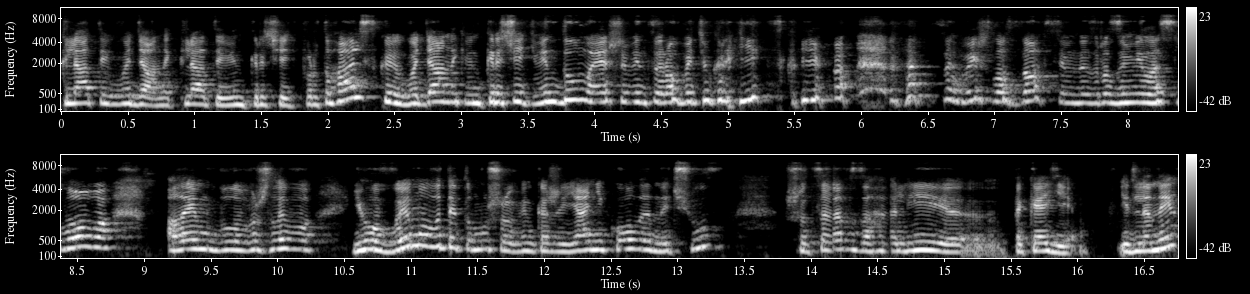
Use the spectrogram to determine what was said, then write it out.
Клятий водяник, клятий він кричить португальською. Водяник він кричить, він думає, що він це робить українською. Це вийшло зовсім незрозуміле слово, але йому було важливо його вимовити, тому що він каже: Я ніколи не чув, що це взагалі е, таке є. І для них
